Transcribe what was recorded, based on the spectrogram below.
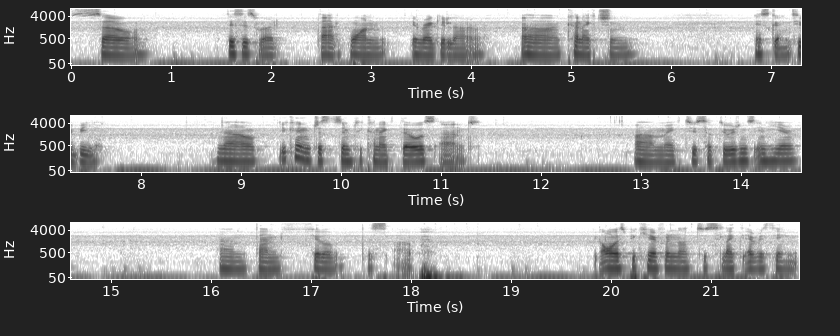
So this is where that one irregular uh, connection is going to be. Now you can just simply connect those and uh, make two subdivisions in here and then fill this up always be careful not to select everything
